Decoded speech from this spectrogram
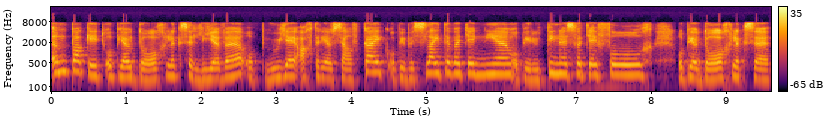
impak het op jou daaglikse lewe, op hoe jy agter jouself kyk, op die besluite wat jy neem, op die rotines wat jy volg, op jou daaglikse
